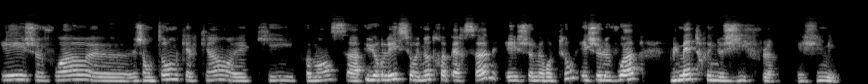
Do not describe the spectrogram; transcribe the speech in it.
et je vois, euh, j'entends quelqu'un euh, qui commence à hurler sur une autre personne et je me retourne et je le vois lui mettre une gifle. Et je mis,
